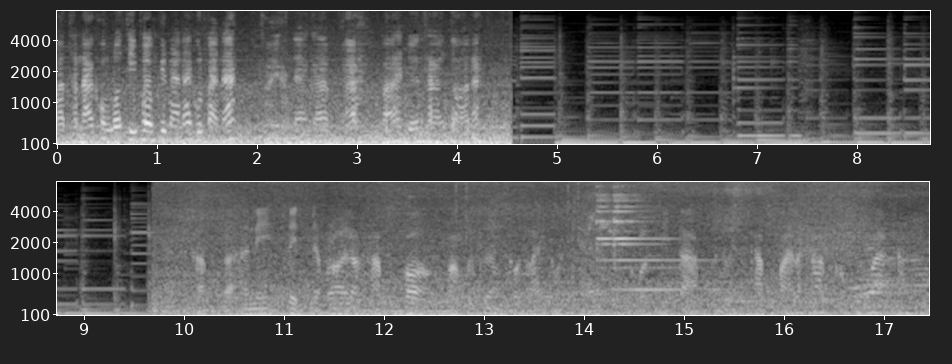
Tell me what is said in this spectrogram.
มรรถนะของรถที่เพิ่มขึ้นมานะคุณปัดนะใช่ครับนะครับอะไปเดินทางต่อนะครับก็อันนี้ติดเรียบร้อยแล้วครับ ก็ฝากเพื่อนๆกดไลค์กดแชร์กดติดตามด้วยนะครับไปแล้วครับ ขอบคุณมากครับ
